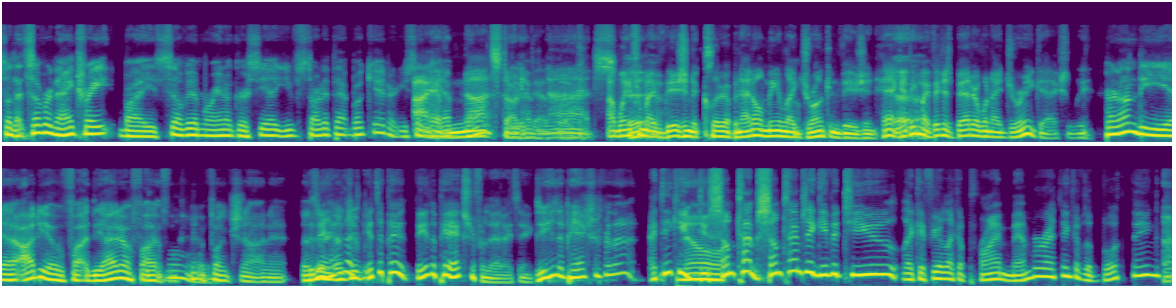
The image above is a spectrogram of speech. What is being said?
so that Silver Nitrate by Silvia Moreno Garcia, you've started that book yet, or you said I have, have not started have that not. book. I'm waiting for my vision to clear up, and I don't mean like drunken vision. Heck, uh, I think my vision is better when I drink. Actually, turn on the uh, audio, the audio oh. function on it. Does do they have that? You have to pay. They have to pay extra for that. I think. Do you have to pay extra for that? I think you no. do. Sometimes, sometimes they give it to you, like if you're like a Prime member. I think of the book thing, uh,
